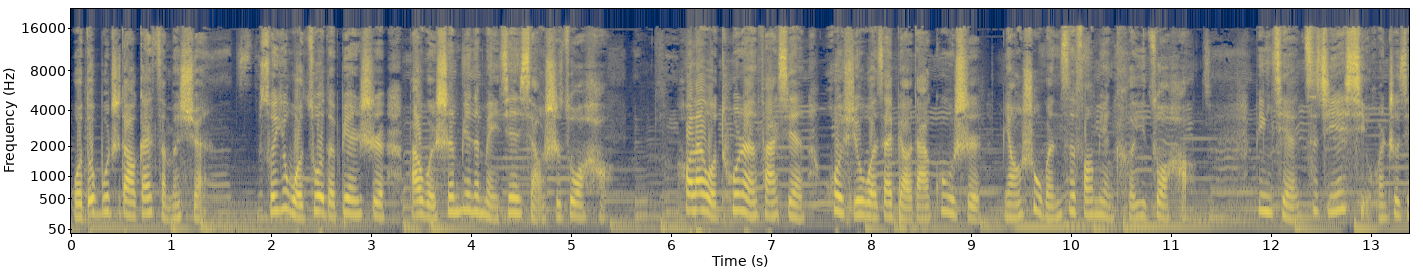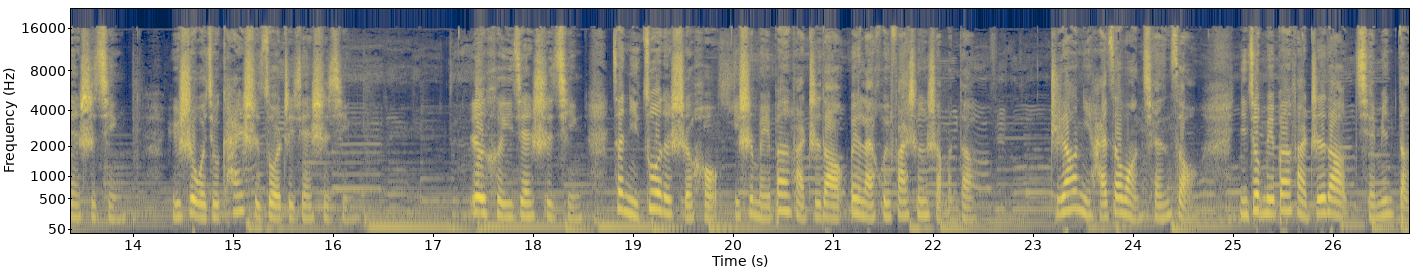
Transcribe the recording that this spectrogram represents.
我都不知道该怎么选，所以我做的便是把我身边的每件小事做好。后来我突然发现，或许我在表达故事、描述文字方面可以做好，并且自己也喜欢这件事情，于是我就开始做这件事情。任何一件事情，在你做的时候，你是没办法知道未来会发生什么的。只要你还在往前走，你就没办法知道前面等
